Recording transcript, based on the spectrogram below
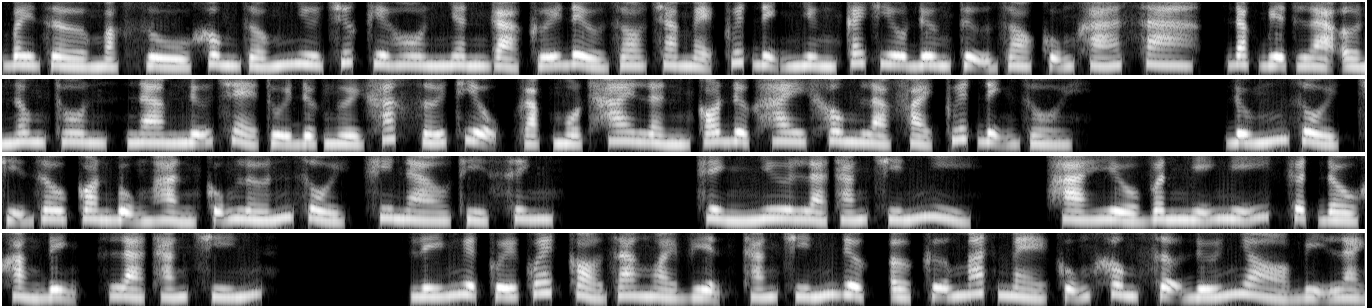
bây giờ mặc dù không giống như trước kia hôn nhân gả cưới đều do cha mẹ quyết định nhưng cách yêu đương tự do cũng khá xa, đặc biệt là ở nông thôn, nam nữ trẻ tuổi được người khác giới thiệu gặp một hai lần có được hay không là phải quyết định rồi. Đúng rồi, chị dâu con bụng hẳn cũng lớn rồi, khi nào thì sinh? Hình như là tháng 9 nhỉ? Hà Hiểu Vân nghĩ nghĩ, gật đầu khẳng định là tháng 9. Lý Nguyệt Quế quét cỏ ra ngoài viện tháng 9 được ở cữ mát mẻ cũng không sợ đứa nhỏ bị lạnh.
